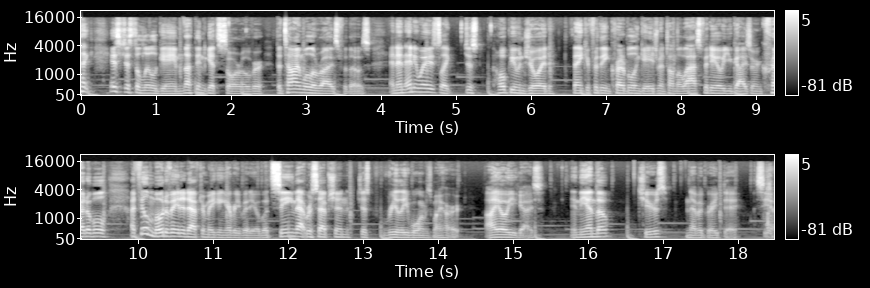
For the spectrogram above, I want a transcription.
it's just a little game, nothing to get sore over. The time will arise for those. And then anyways, like, just hope you enjoyed. Thank you for the incredible engagement on the last video. You guys are incredible. I feel motivated after making every video, but seeing that reception just really warms my heart. I owe you guys. In the end though, cheers and have a great day. See ya.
